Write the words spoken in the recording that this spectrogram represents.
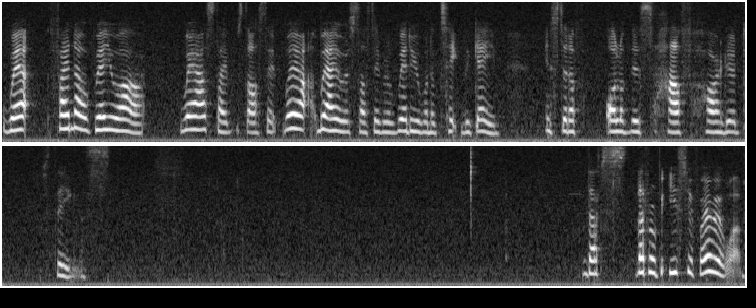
Where find out where you are where are Star, Stable? Where where are you with Star Stable? Where do you want to take the game, instead of all of this half-hearted things? That's that will be easier for everyone.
